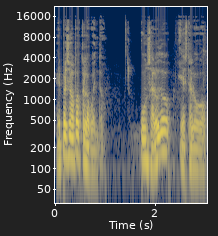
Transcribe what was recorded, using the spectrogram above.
El próximo podcast lo cuento. Un saludo y hasta luego.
